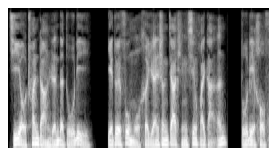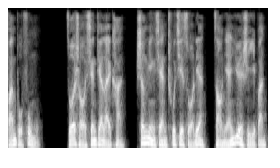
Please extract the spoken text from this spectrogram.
既有川长人的独立，也对父母和原生家庭心怀感恩，独立后反哺父母。左手先天来看，生命线初期锁链，早年运势一般，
